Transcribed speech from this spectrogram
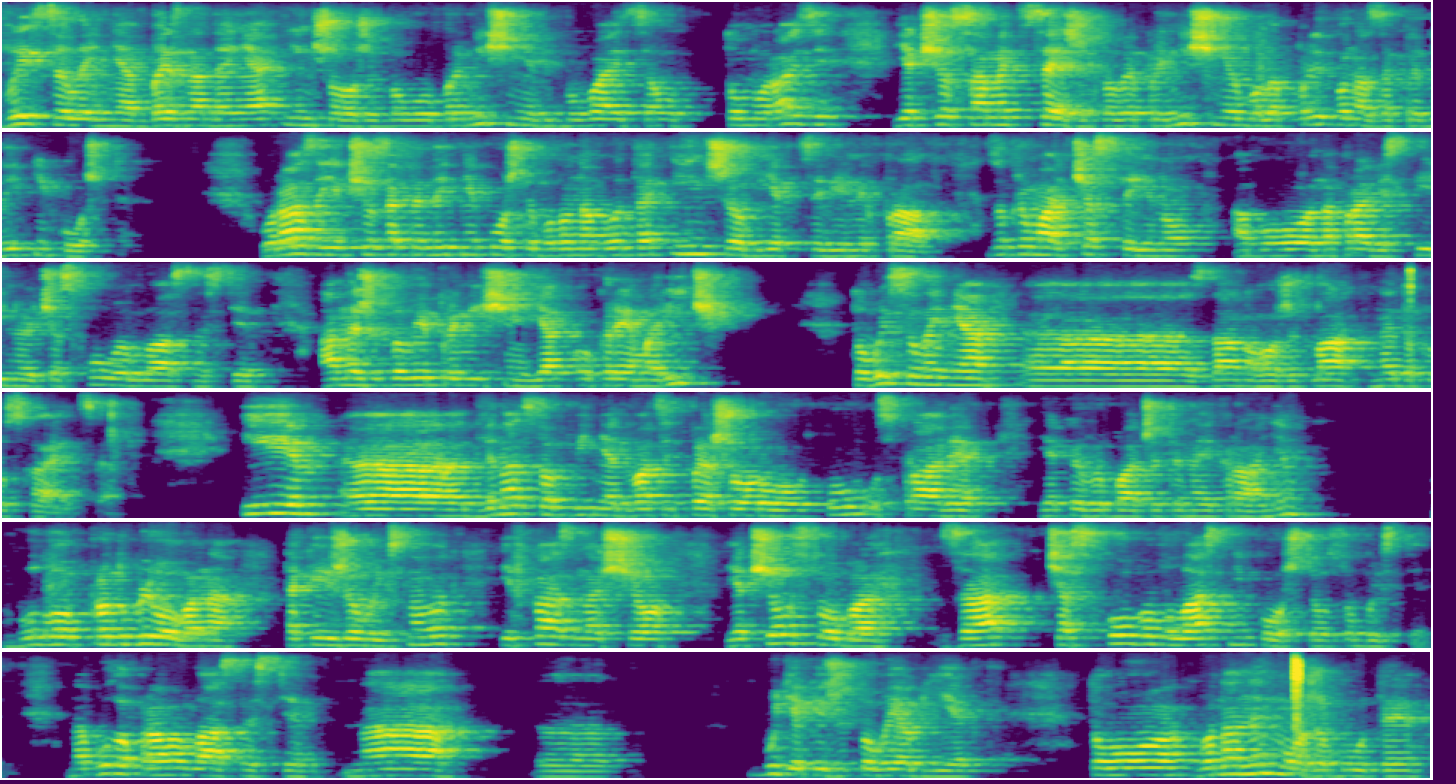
виселення без надання іншого житлового приміщення відбувається у тому разі, якщо саме це житлове приміщення було придбано за кредитні кошти. У разі, якщо за кредитні кошти було набуто інший об'єкт цивільних прав, зокрема частину або на праві спільної часткової власності, а не житлові приміщення як окрема річ, то виселення е, з даного житла не допускається. І е, 12 квітня 2021 року у справі, яку ви бачите на екрані, було продубльовано такий же висновок, і вказано, що якщо особа за частково власні кошти особисті набула право власності на е, будь-який житловий об'єкт, то вона не може бути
